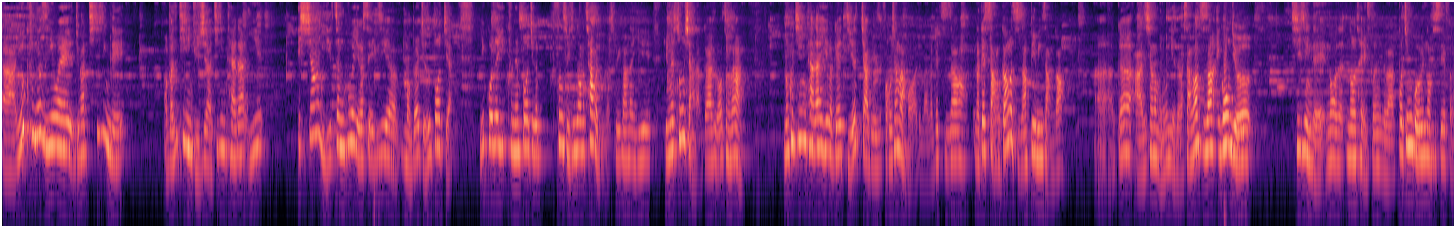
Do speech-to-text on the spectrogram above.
啊，有可能是因为就讲天津队，啊，勿是天津拳击啊，天津泰达，伊一想，伊整个一个赛季个目标就是保级，伊觉着伊可能保级个分数已经到了差勿多了，所以讲呢，伊有眼松懈了，搿也是老正常。侬看天津泰达，伊辣盖第一阶段是发挥相当好个，对伐？辣盖主场，辣盖上港个主场逼平上港，啊，搿也是相当勿容易，对伐？上港主场一共就。天津队拿着拿脱一分，对伐？北京国安拿脱三分，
